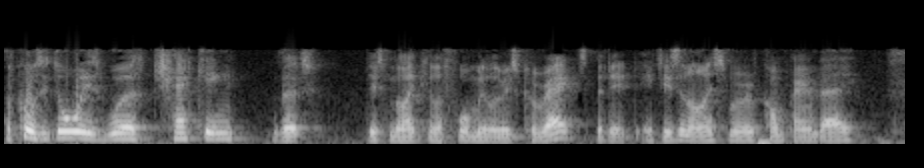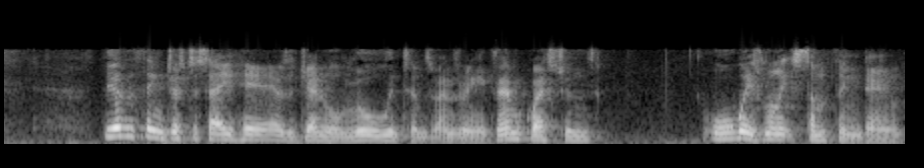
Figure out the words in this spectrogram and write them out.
Of course, it's always worth checking that this molecular formula is correct, that it, it is an isomer of compound A. The other thing just to say here as a general rule in terms of answering exam questions, always write something down.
